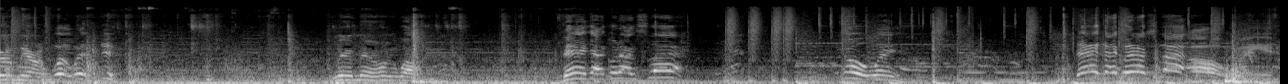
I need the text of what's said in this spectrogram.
Mirror, mirror. What, what is this? Mirror, mirror on the wall. Dad gotta go down and slide? No way. Dad gotta go down and slide? Oh man.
